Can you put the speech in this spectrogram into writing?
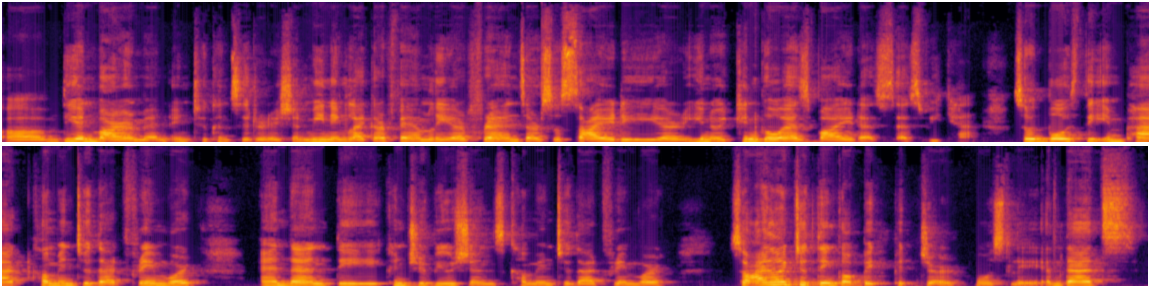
um, the environment into consideration. Meaning like our family our friends our society or you know it can go as wide as as we can. So both the impact come into that framework and then the contributions come into that framework so I like to think of big picture mostly, and that's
